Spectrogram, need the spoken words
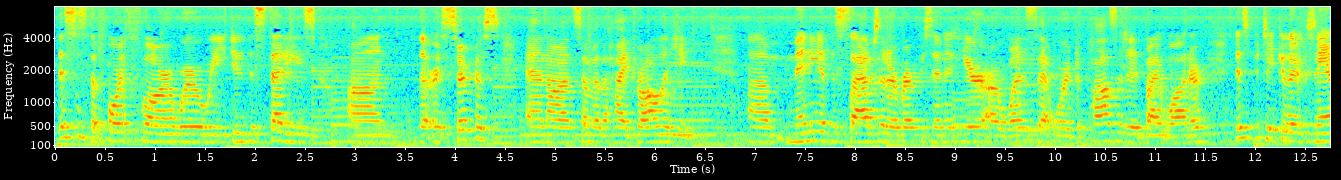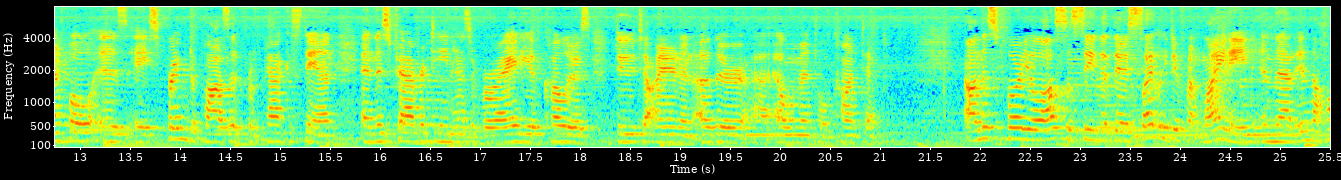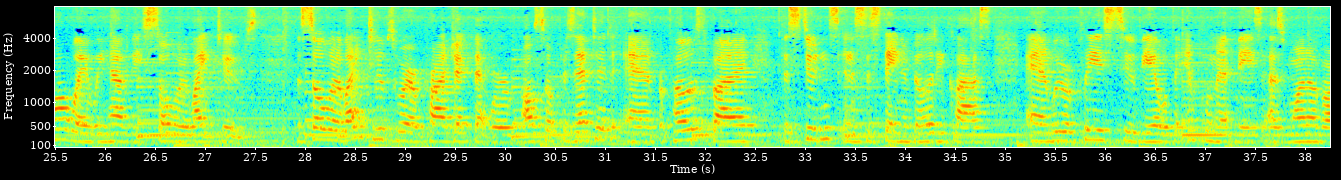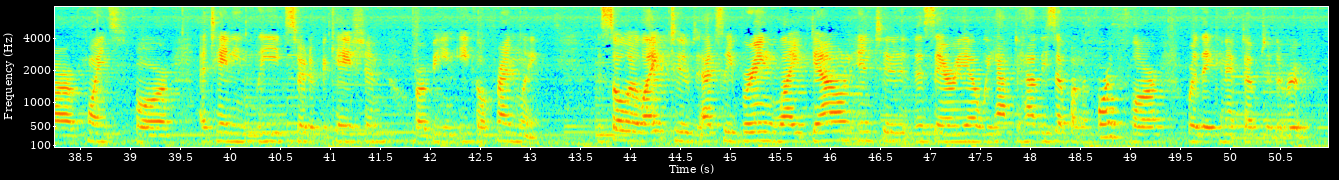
This is the fourth floor where we do the studies on the Earth's surface and on some of the hydrology. Um, many of the slabs that are represented here are ones that were deposited by water. This particular example is a spring deposit from Pakistan, and this travertine has a variety of colors due to iron and other uh, elemental content. On this floor, you'll also see that there's slightly different lighting in that in the hallway we have these solar light tubes. The solar light tubes were a project that were also presented and proposed by the students in a sustainability class, and we were pleased to be able to implement these as one of our points for attaining LEED certification or being eco-friendly. The solar light tubes actually bring light down into this area. We have to have these up on the fourth floor where they connect up to the roof.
